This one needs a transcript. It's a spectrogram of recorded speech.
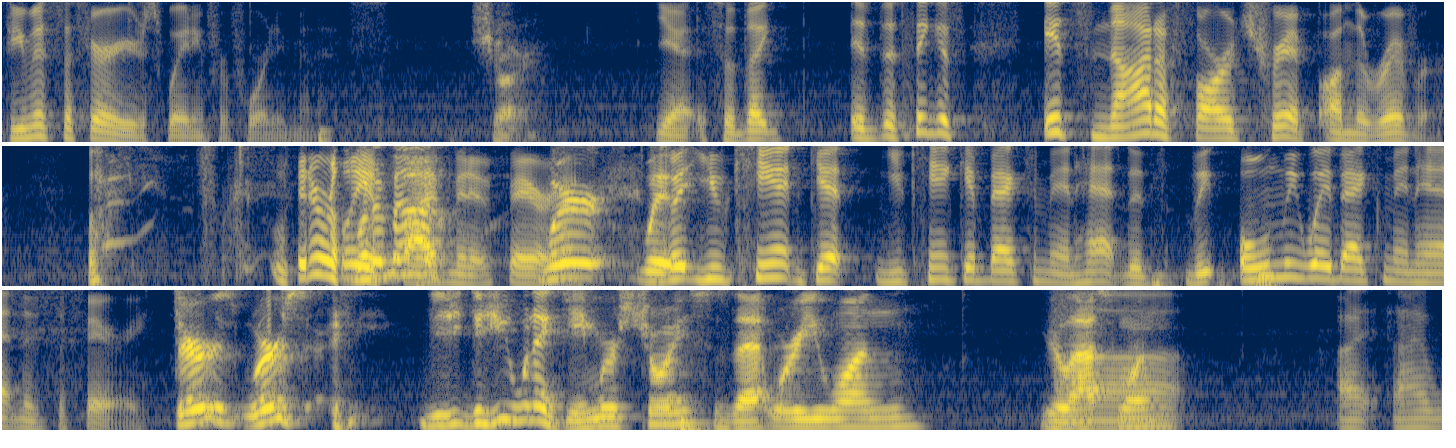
If you miss the ferry, you're just waiting for forty minutes. Sure. Yeah. So like, the thing is, it's not a far trip on the river. it's literally What a five minute ferry. where- wait. but you can't get you can't get back to Manhattan. It's the only way back to Manhattan is the ferry. There's where's did you, did you win a Gamer's Choice? Is that where you won your last Uh, one? I I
